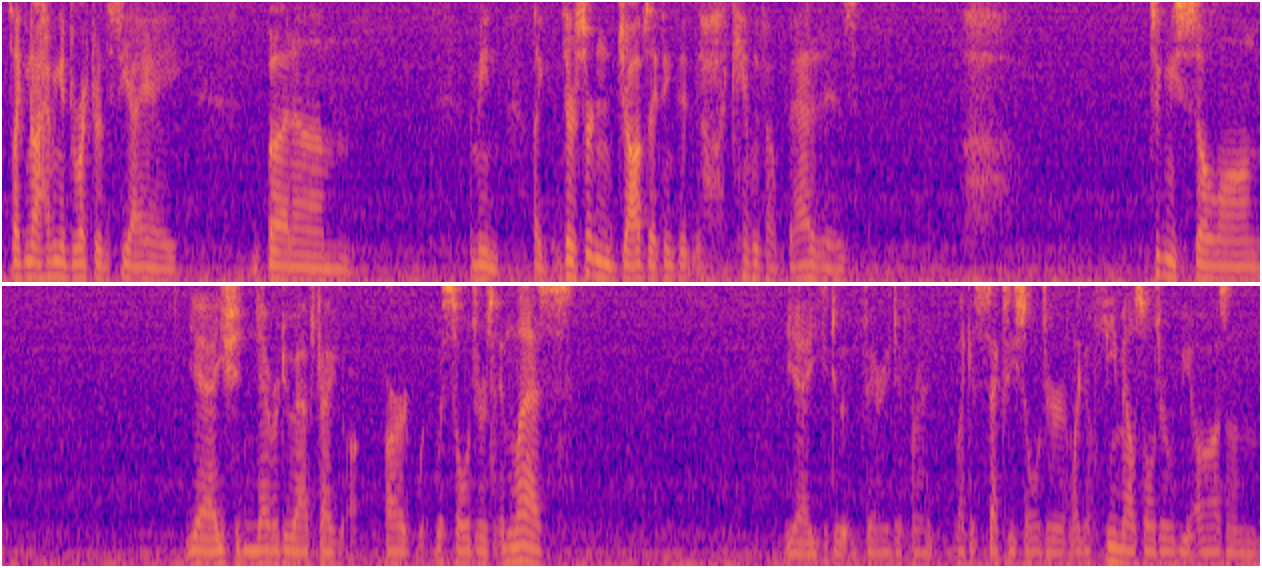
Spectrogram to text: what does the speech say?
It's like not having a director of the CIA, but um, I mean like there are certain jobs I think that oh, I can't believe how bad it is. Took me so long. Yeah, you should never do abstract art with soldiers unless yeah you could do it very different. Like a sexy soldier like a female soldier would be awesome.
